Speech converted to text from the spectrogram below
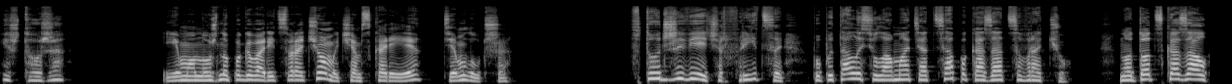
и что же? Ему нужно поговорить с врачом, и чем скорее, тем лучше. В тот же вечер фрицы попыталась уломать отца показаться врачу. Но тот сказал,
